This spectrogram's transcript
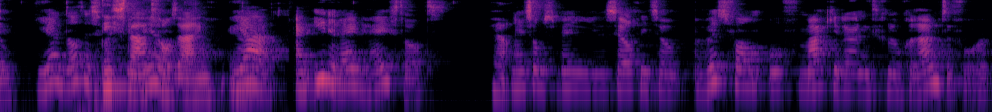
wil. Ja, dat is Die wat je staat wil. van zijn. Ja. en iedereen heeft dat. Ja. Alleen soms ben je jezelf niet zo bewust van of maak je daar niet genoeg ruimte voor.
